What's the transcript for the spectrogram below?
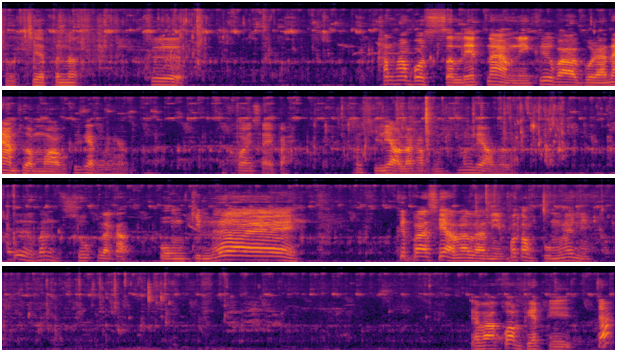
สูตรเชฟเพิ่นเนาะๆคือขั้นห้าบดสเล็ดน้ำนี่คือว่าบุราน้ำท่วมหม้อคือกันนะครับค่อยใส่ไปมันสีเลี้ยวแล้วครับ มันเลี้ยวแล้วล่ะคือมันสุกแล้วก็ปรุงกินเลยคิดว่าเสียบแล้วล่ะนี่ไม่ต้องปรุงเลยนี่ แต่ว่าความเผ็ดนี่จัก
